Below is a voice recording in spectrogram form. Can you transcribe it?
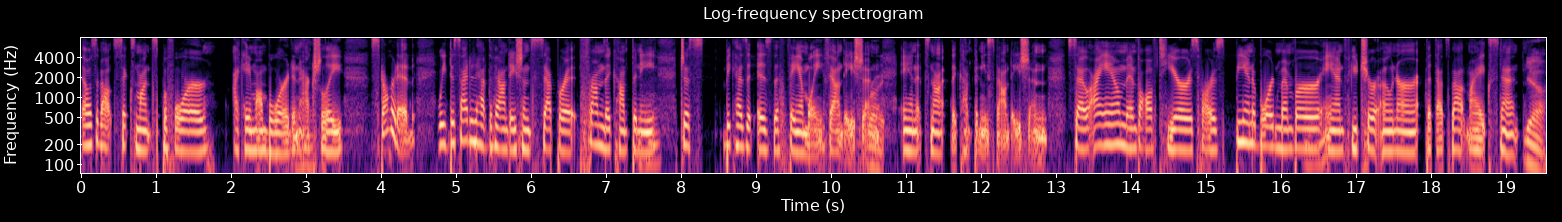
That was about six months before I came on board and mm-hmm. actually started. We decided to have the foundation separate from the company mm-hmm. just because it is the family foundation Right. and it's not the company's foundation. So I am involved here as far as being a board member and future owner, but that's about my extent. Yeah.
